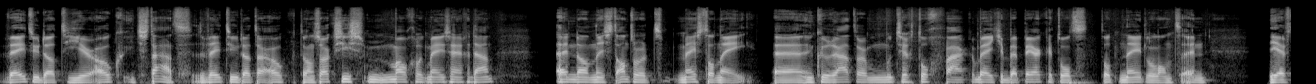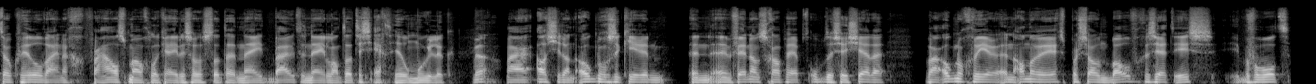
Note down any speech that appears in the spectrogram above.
weet u dat hier ook iets staat? Weet u dat daar ook transacties mogelijk mee zijn gedaan? En dan is het antwoord meestal nee. Eh, een curator moet zich toch vaak een beetje beperken tot, tot Nederland. En die heeft ook heel weinig verhaalsmogelijkheden, zoals dat nee, buiten Nederland. Dat is echt heel moeilijk. Ja. Maar als je dan ook nog eens een keer een, een, een vennootschap hebt op de Seychelles. Waar ook nog weer een andere rechtspersoon boven gezet is. Bijvoorbeeld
